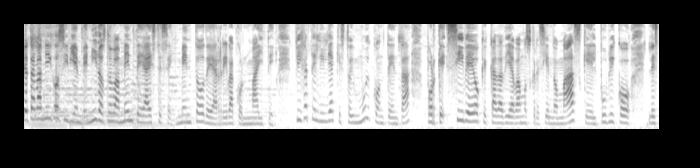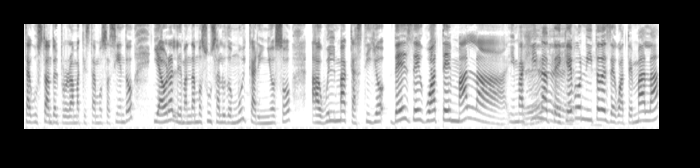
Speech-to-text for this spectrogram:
¿Qué tal amigos y bienvenidos nuevamente a este segmento de Arriba con Maite? Fíjate Lilia que estoy muy contenta porque sí veo que cada día vamos creciendo más, que el público le está gustando el programa que estamos haciendo y ahora le mandamos un saludo muy cariñoso a Wilma Castillo desde Guatemala. Imagínate, Eh. qué bonito desde Guatemala.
